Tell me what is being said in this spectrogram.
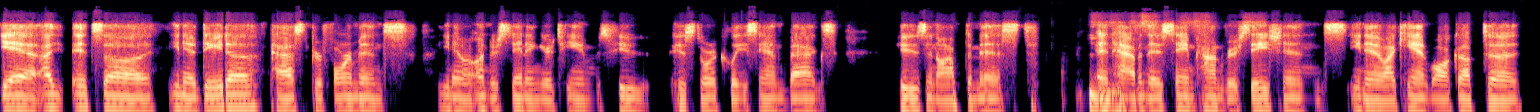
Yeah, I, it's uh, you know data, past performance, you know, understanding your teams who historically sandbags, who's an optimist, mm-hmm. and having those same conversations. You know, I can't walk up to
